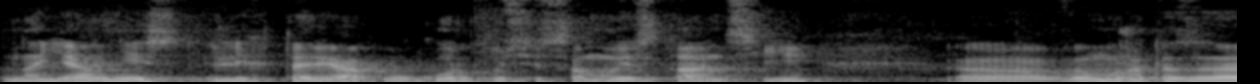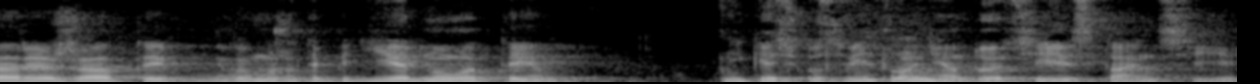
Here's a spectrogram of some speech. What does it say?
наявність ліхтаря у корпусі самої станції. Ви можете заряджати, ви можете під'єднувати якесь освітлення до цієї станції,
